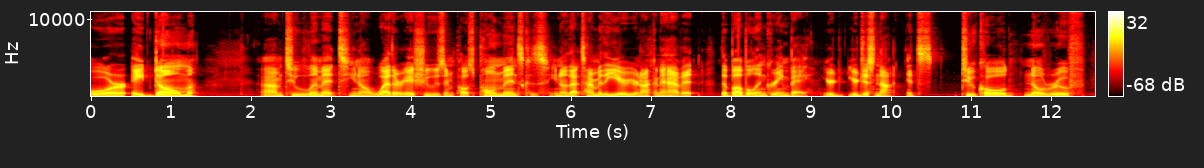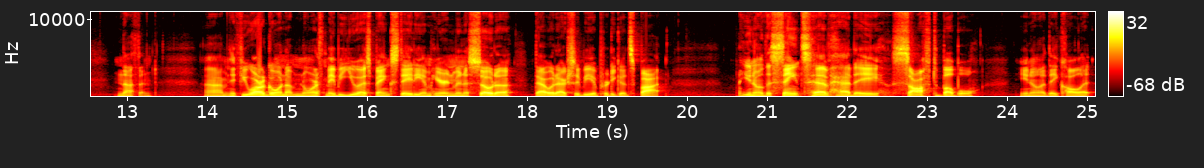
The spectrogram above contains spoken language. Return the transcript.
or a dome um, to limit, you know, weather issues and postponements because you know that time of the year you're not going to have it the bubble in Green Bay. You're you're just not. It's too cold, no roof, nothing. Um, if you are going up north, maybe U.S. Bank Stadium here in Minnesota, that would actually be a pretty good spot. You know, the Saints have had a soft bubble you know, they call it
